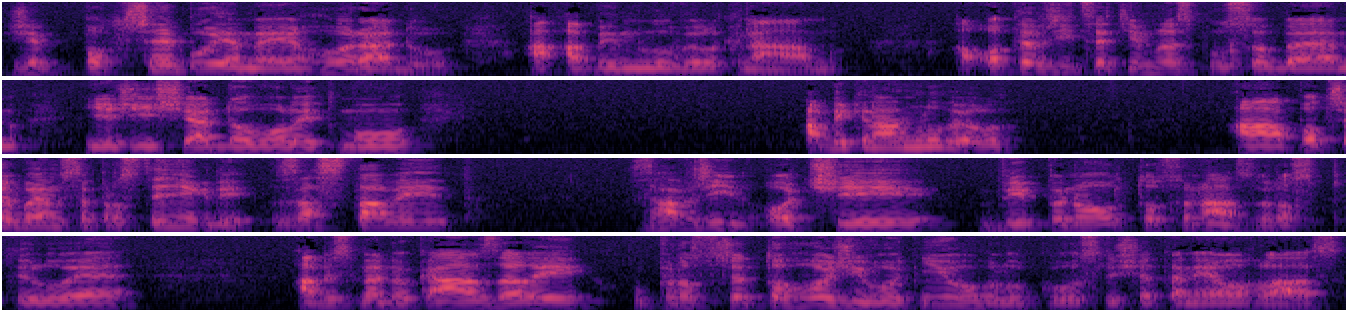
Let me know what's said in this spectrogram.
že potřebujeme jeho radu a aby mluvil k nám. A otevřít se tímhle způsobem Ježíše a dovolit mu, aby k nám mluvil. A potřebujeme se prostě někdy zastavit, zavřít oči, vypnout to, co nás rozptiluje, aby jsme dokázali uprostřed toho životního hluku slyšet ten jeho hlas,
